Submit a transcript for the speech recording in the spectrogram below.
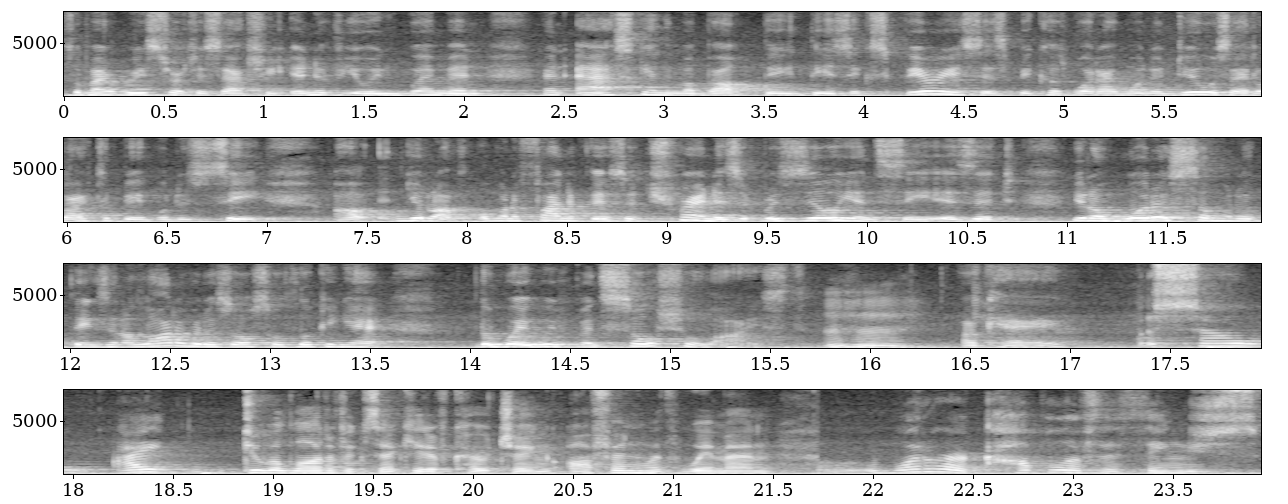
So my research is actually interviewing women and asking them about the, these experiences because what I want to do is I'd like to be able to see, uh, you know, I want to find if there's a trend. Is it resiliency? Is it, you know, what are some of the things? And a lot of it is also looking at the way we've been socialized. Mm-hmm. Okay. So, I do a lot of executive coaching, often with women. What are a couple of the things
